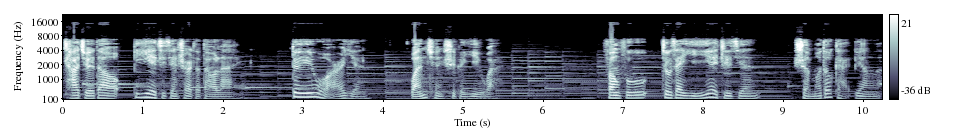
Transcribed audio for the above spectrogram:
察觉到毕业这件事儿的到来，对于我而言，完全是个意外。仿佛就在一夜之间，什么都改变了。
